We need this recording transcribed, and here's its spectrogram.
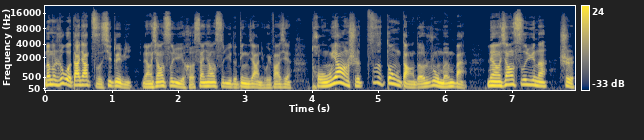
那么如果大家仔细对比两厢思域和三厢思域的定价，你会发现，同样是自动挡的入门版，两厢思域呢是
